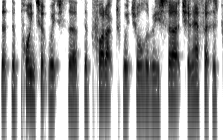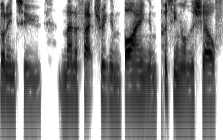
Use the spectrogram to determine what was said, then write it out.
the, the point at which the, the product, which all the research and effort has gone into manufacturing and buying and putting on the shelf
